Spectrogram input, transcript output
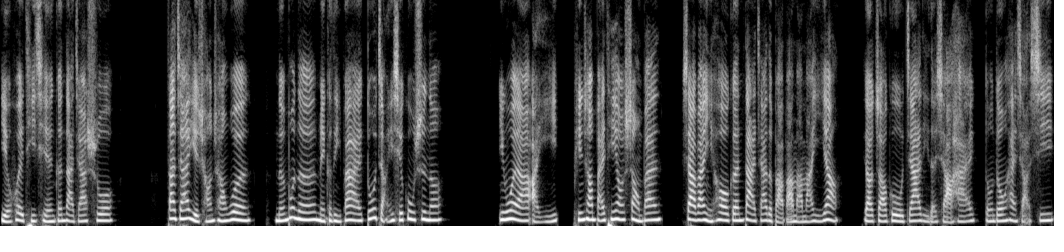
也会提前跟大家说。大家也常常问，能不能每个礼拜多讲一些故事呢？因为啊，阿姨平常白天要上班，下班以后跟大家的爸爸妈妈一样。要照顾家里的小孩东东和小西，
